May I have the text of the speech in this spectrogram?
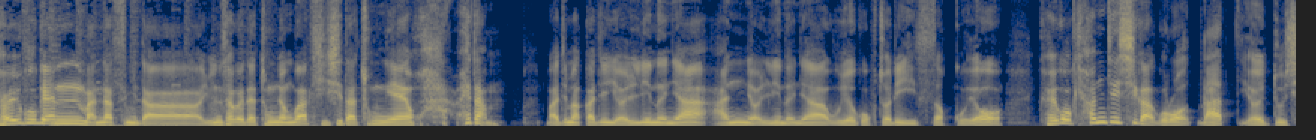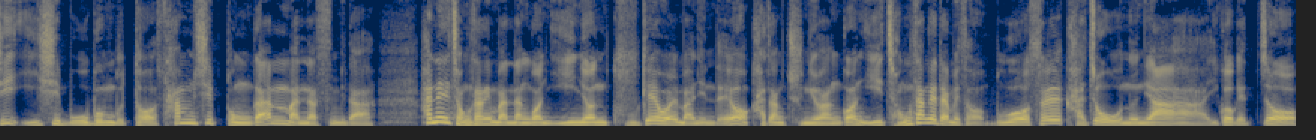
결국엔 만났습니다. 윤석열 대통령과 기시다 총리의 회담. 마지막까지 열리느냐 안 열리느냐 우여곡절이 있었고요. 결국 현지 시각으로 낮 12시 25분부터 30분간 만났습니다. 한일 정상이 만난 건 2년 9개월 만인데요. 가장 중요한 건 이 정상회담에서 무엇을 가져오느냐 이거겠죠.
